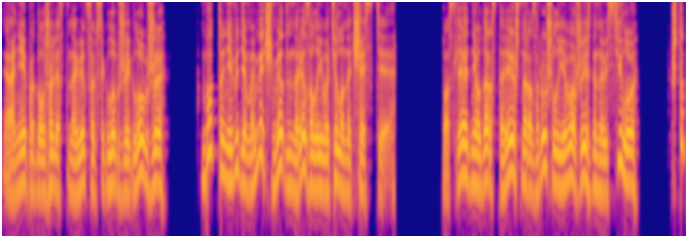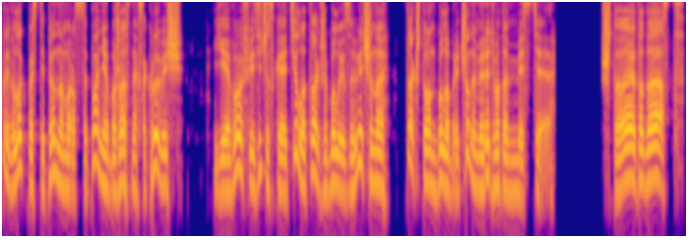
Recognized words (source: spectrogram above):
Они продолжали становиться все глубже и глубже, будто невидимый меч медленно резал его тело на части. Последний удар старейшины разрушил его жизненную силу, что привело к постепенному рассыпанию божественных сокровищ. Его физическое тело также было изувечено, так что он был обречен умереть в этом месте. «Что это даст?»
